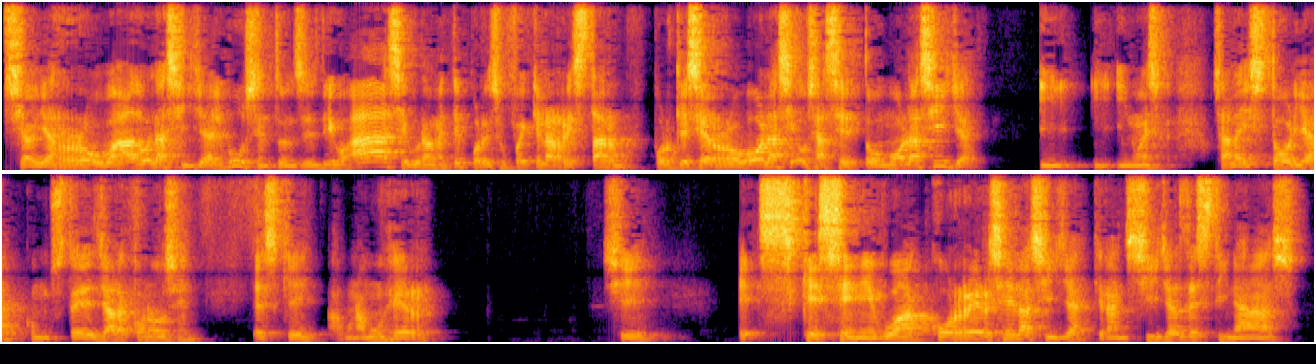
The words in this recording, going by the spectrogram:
se había robado la silla del bus. Entonces dijo, ah, seguramente por eso fue que la arrestaron, porque se robó la o sea, se tomó la silla. Y, y, no es, o sea, la historia, como ustedes ya la conocen, es que a una mujer ¿sí? que se negó a correrse la silla, que eran sillas destinadas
